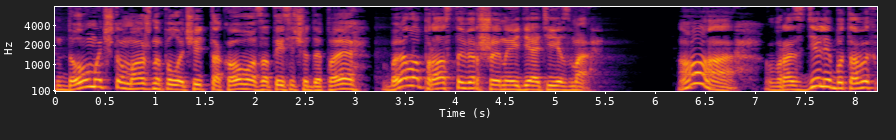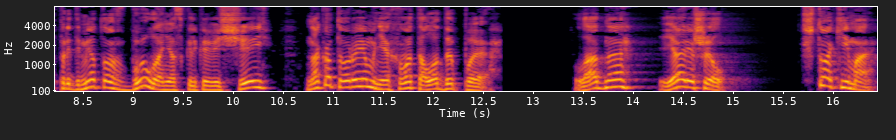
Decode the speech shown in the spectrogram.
Думать, что можно получить такого за 1000 ДП, было просто вершиной идиотизма. О, в разделе бытовых предметов было несколько вещей, на которые мне хватало ДП. Ладно, я решил. Что, Кима?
